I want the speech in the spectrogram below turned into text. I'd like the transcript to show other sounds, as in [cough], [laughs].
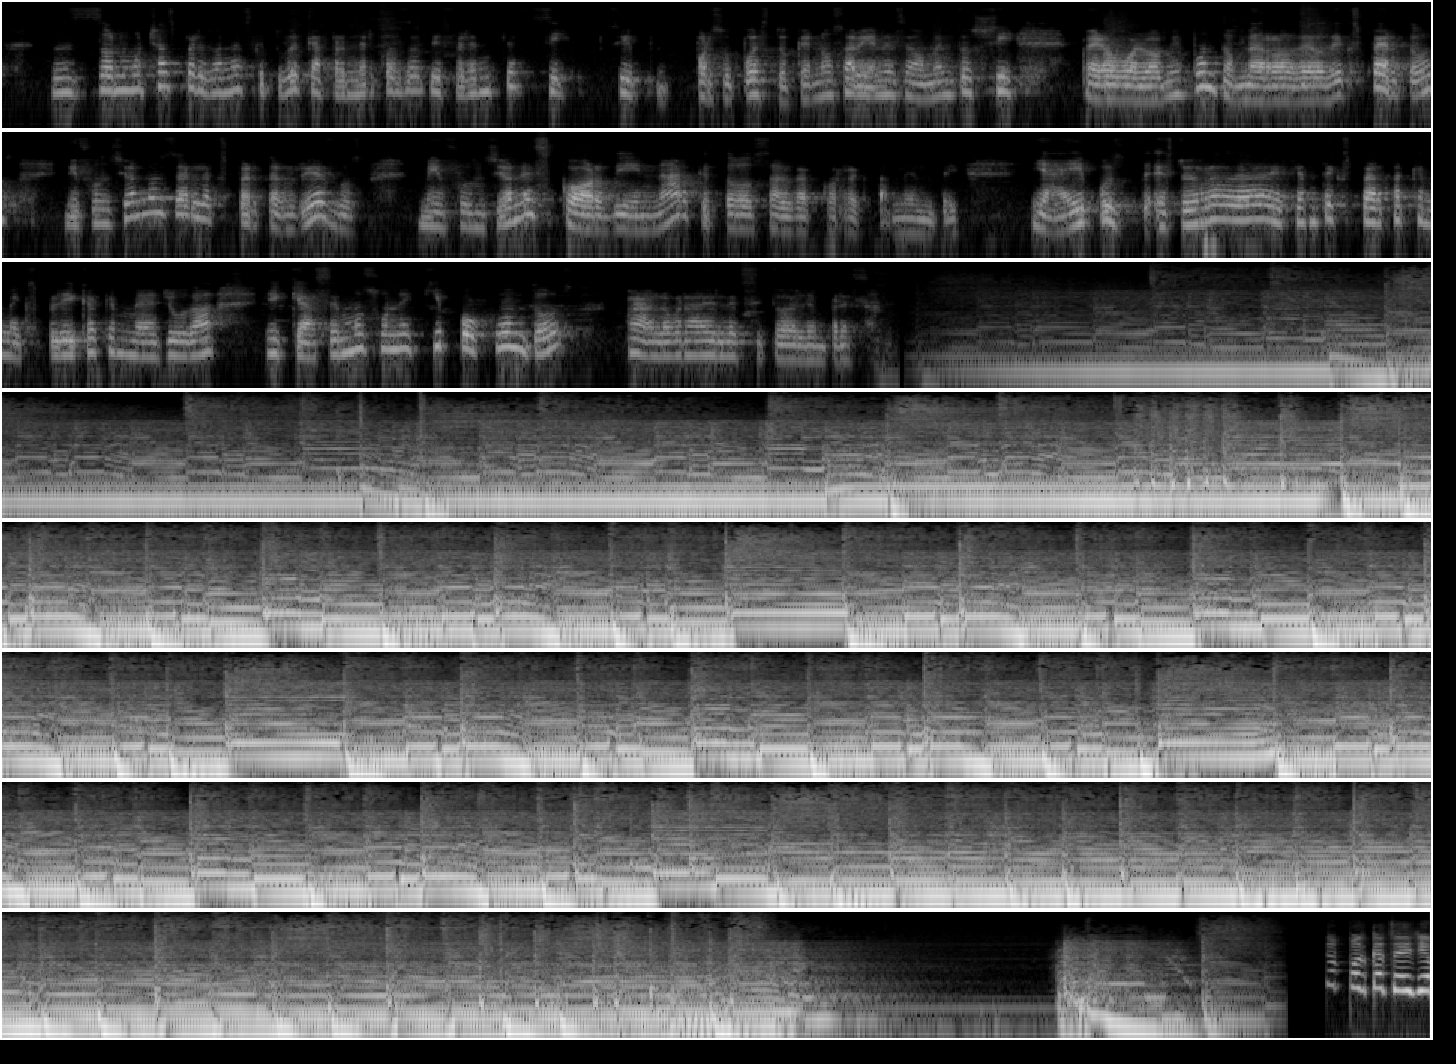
son muchas personas que tuve que aprender cosas diferentes, sí, sí, por supuesto, que no sabía en ese momento, sí, pero vuelvo a mi punto, me rodeo de expertos, mi función no es ser la experta en riesgos, mi función es coordinar que todo salga correctamente. Y ahí pues estoy rodeada de gente experta que me explica, que me ayuda y que hacemos un equipo juntos para lograr el éxito de la empresa.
